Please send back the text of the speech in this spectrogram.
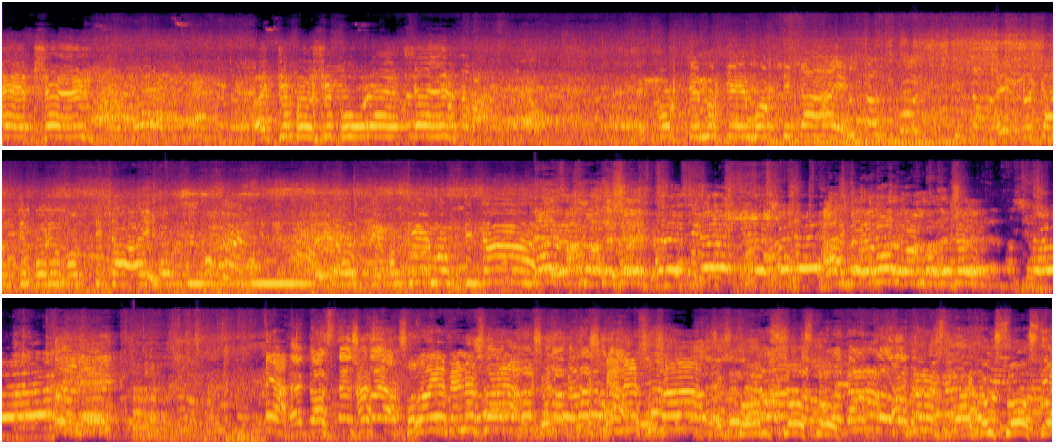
অ্যাকশন ওই টিপু শিপুর অ্যাকশন মুক্তি মুক্তি মুক্তি চাই এই শান্তিপুর মুক্তি চাই এই একদম স্লো স্লো একদম স্লো স্লো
